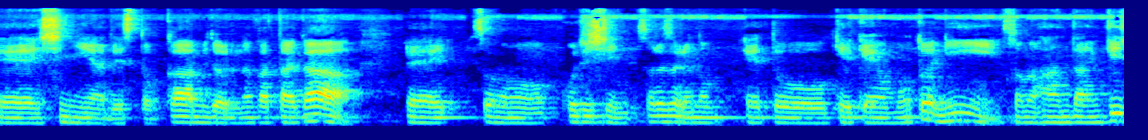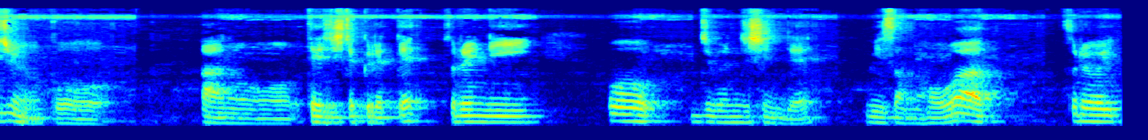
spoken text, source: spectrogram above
えーシニアですとか、ミドルの方が、えーその、ご自身、それぞれの、えっ、と、経験をもとに、その判断基準をこう、あの、提示してくれて、それに、を自分自身で、B さんの方は、それを、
